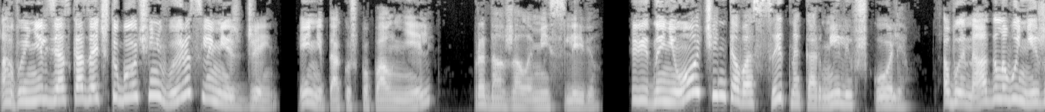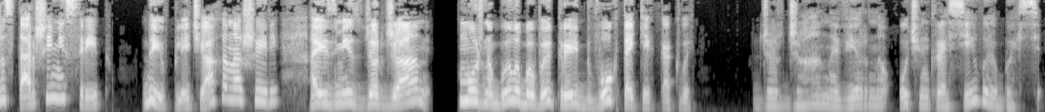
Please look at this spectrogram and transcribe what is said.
«А вы нельзя сказать, чтобы очень выросли, мисс Джейн, и не так уж пополнели», — продолжала мисс Левин. «Видно, не очень-то вас сытно кормили в школе. Вы на голову ниже старшей мисс Рид, да и в плечах она шире, а из мисс Джорджианы можно было бы выкроить двух таких, как вы». «Джорджиана, верно, очень красивая, Бесси?»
